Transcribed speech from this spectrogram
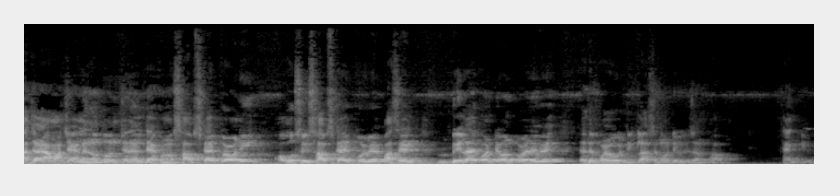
আর যারা আমার চ্যানেলে নতুন চ্যানেলটা এখনও সাবস্ক্রাইব করনি, অবশ্যই সাবস্ক্রাইব করবে, পাশের বেল আইকনটি অন করে দেবে, যাতে পরবর্তী ক্লাসে নোটিফিকেশন পাও। থ্যাংক ইউ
